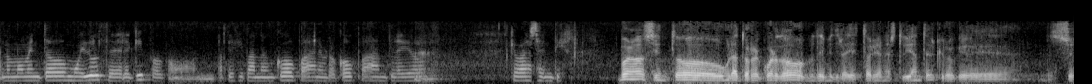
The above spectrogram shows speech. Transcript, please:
en un momento muy dulce del equipo, con, participando en Copa, en Eurocopa, en Playoff. ¿Qué vas a sentir? Bueno, siento un grato recuerdo de mi trayectoria en estudiantes. Creo que se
